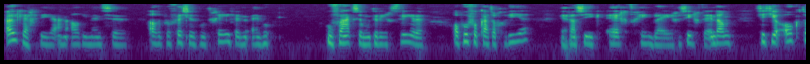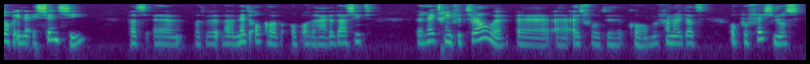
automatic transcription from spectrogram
uitleg die je aan al die mensen, al die professionals moet geven, en, en hoe, hoe vaak ze moeten registreren, op hoeveel categorieën, ja, dan zie ik echt geen blije gezichten. En dan zit je ook toch in de essentie, wat, uh, wat we, waar we net ook op, op orde hadden, daar zit er lijkt geen vertrouwen uh, uit voor te komen. Vanuit dat ook professionals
